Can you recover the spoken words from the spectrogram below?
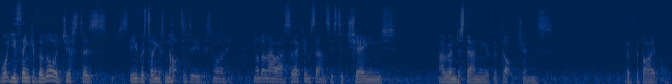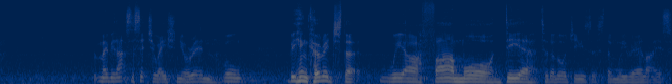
what you think of the Lord, just as Steve was telling us not to do this morning, not allow our circumstances to change our understanding of the doctrines of the Bible. But maybe that's the situation you're in. Well, be encouraged that we are far more dear to the Lord Jesus than we realize.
